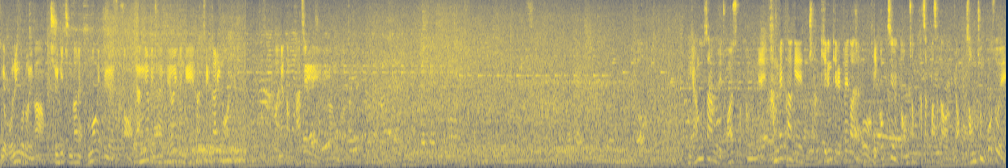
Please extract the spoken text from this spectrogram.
이게 모닝글로리가 줄기 중간에 구멍이 뚫려 있어서 양념이 잘 배어 있는 게딱제 깔인 것 같아요. 이건 약간 바질 그런 거 같아요. 이게 한국 사람들이 좋아할 수밖에 없는 게 담백하게 쫙 기름기를 빼가지고 이 껍질은 또 엄청 바삭바삭하거든요. 그래서 엄청 고소해.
